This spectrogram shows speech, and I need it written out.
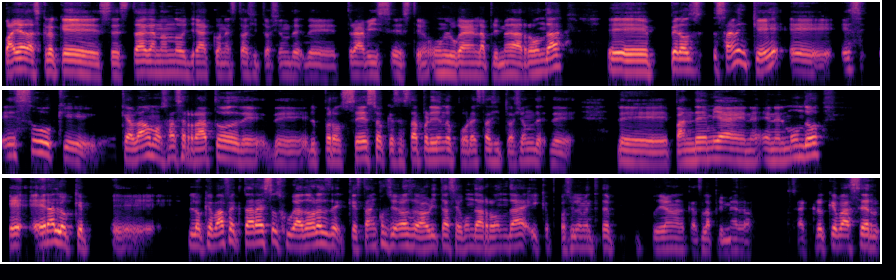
Valladas creo que se está ganando ya con esta situación de, de Travis este, un lugar en la primera ronda. Eh, pero, ¿saben qué? Eh, es eso que, que, hablábamos hace rato del de, proceso que se está perdiendo por esta situación de, de pandemia en, en, el mundo, e, era lo que, eh, lo que va a afectar a estos jugadores que están considerados ahorita segunda ronda y que posiblemente pudieran alcanzar la primera. O sea, creo que va a ser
